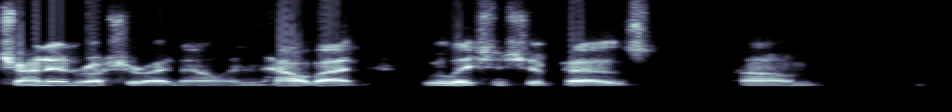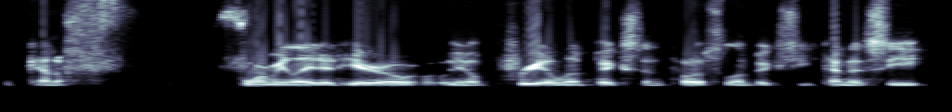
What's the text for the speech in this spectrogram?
China and Russia right now, and how that relationship has um, kind of formulated here. You know, pre-Olympics and post-Olympics, you kind of see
